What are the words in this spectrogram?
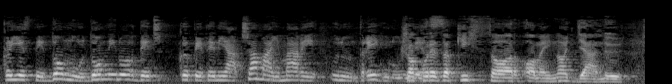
că este Domnul Domnilor, deci căpetenia cea mai mare în întregul És akkor univers. ez a kis szarv, amely nagyján nőtt,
